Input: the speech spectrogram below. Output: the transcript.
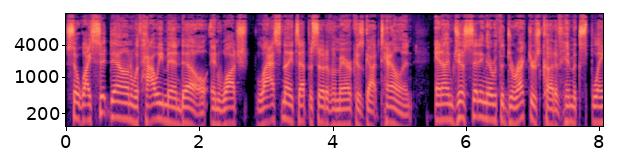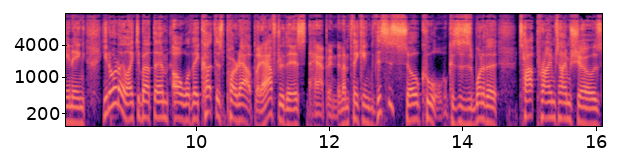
So I sit down with Howie Mandel and watch last night's episode of America's Got Talent. And I'm just sitting there with the director's cut of him explaining, you know what I liked about them? Oh, well, they cut this part out, but after this happened. And I'm thinking, this is so cool because this is one of the top primetime shows.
